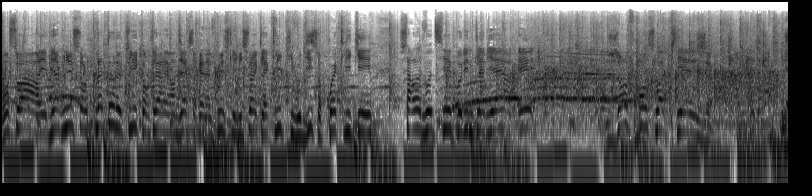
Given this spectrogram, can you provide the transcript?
Bonsoir et bienvenue sur le plateau de Clic en clair et en direct sur Canal+, l'émission avec la clique qui vous dit sur quoi cliquer. Charlotte Vautier, Pauline Clavière et Jean-François Piège.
